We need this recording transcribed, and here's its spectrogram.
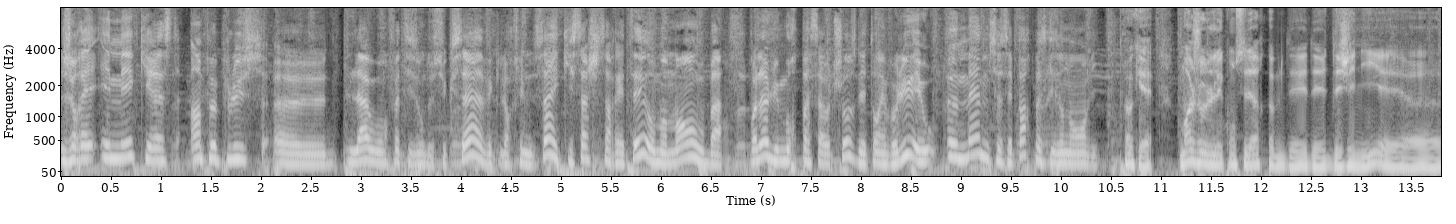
j'aurais aimé qu'ils restent un peu plus euh, là où en fait ils ont de succès avec leurs films de ça et qu'ils sachent s'arrêter au moment où bah voilà l'humour passe à autre chose, les temps évoluent et où eux-mêmes se séparent parce qu'ils en ont envie. Ok, moi je les considère comme des, des, des génies et euh,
